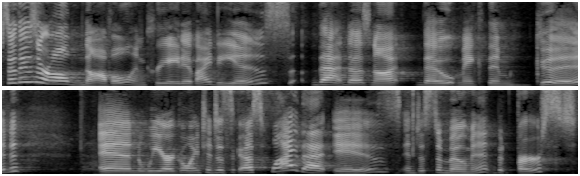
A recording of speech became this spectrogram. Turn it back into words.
So these are all novel and creative ideas. That does not, though, make them good. And we are going to discuss why that is in just a moment. But first,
